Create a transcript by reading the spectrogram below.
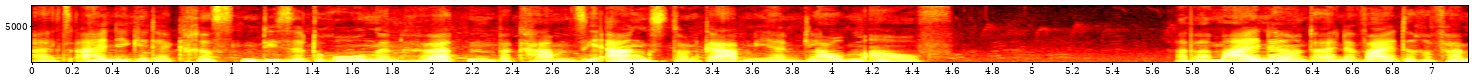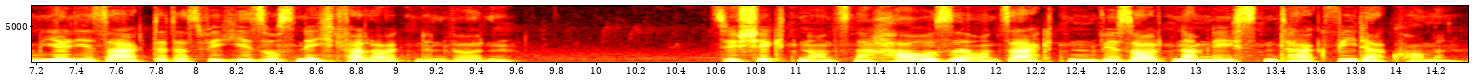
Als einige der Christen diese Drohungen hörten, bekamen sie Angst und gaben ihren Glauben auf. Aber meine und eine weitere Familie sagte, dass wir Jesus nicht verleugnen würden. Sie schickten uns nach Hause und sagten, wir sollten am nächsten Tag wiederkommen.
